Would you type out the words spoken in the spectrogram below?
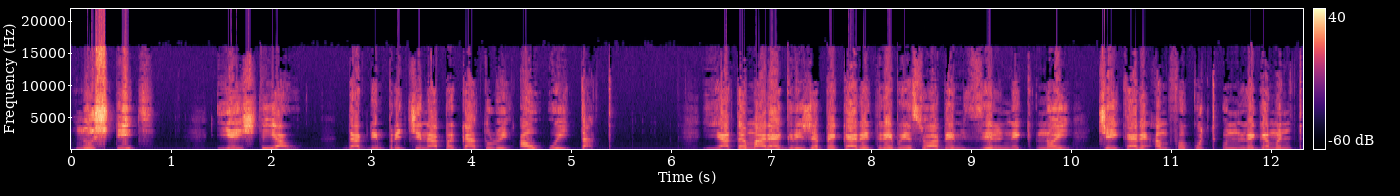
Nu știți? Ei știau, dar din pricina păcatului au uitat Iată marea grijă pe care trebuie să o avem zilnic noi, cei care am făcut un legământ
